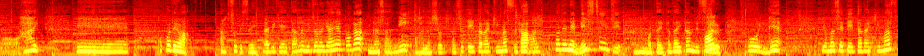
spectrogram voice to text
ます。はい、えー、ここではあそうですねナビゲーターの溝呂木彩子が皆さんにお話を聞かせていただきますが、はいここでねメッセージあのまたいただいたんです、はいすごいね読ませていただきます。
